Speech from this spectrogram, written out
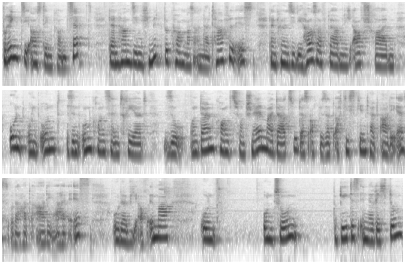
bringt sie aus dem Konzept dann haben sie nicht mitbekommen, was an der Tafel ist, dann können sie die Hausaufgaben nicht aufschreiben und, und, und, sind unkonzentriert. So, und dann kommt es schon schnell mal dazu, dass auch gesagt, ach, dieses Kind hat ADS oder hat ADHS oder wie auch immer. Und, und schon geht es in eine Richtung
